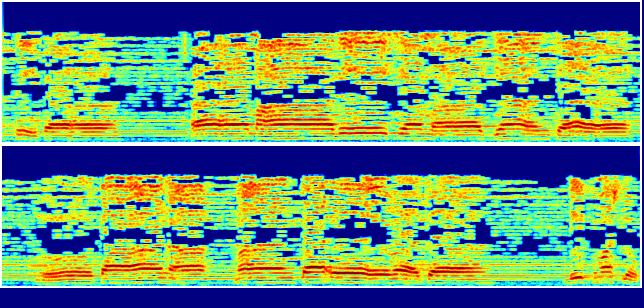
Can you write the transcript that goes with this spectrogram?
स्थितः अहमादेशमद्यं च भूतानामन्त एव बीसवा श्लोक।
